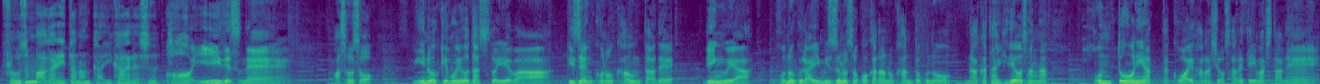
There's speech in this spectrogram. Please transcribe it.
フローズンマーガリータなんかいかがです？ああいいですね。あそうそう。身の毛もよだつといえば以前このカウンターでリングやこのぐらい水の底からの監督の中田秀夫さんが本当にあった怖い話をされていましたね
